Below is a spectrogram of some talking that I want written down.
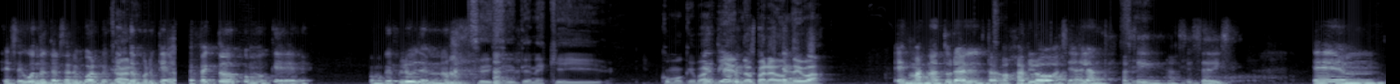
el segundo, el tercero, el cuarto, el quinto, porque los efectos como que, como que fluyen, ¿no? Sí, sí, tienes que ir como que vas viendo para dónde va. Es más natural trabajarlo hacia adelante, así, así se dice. Em,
